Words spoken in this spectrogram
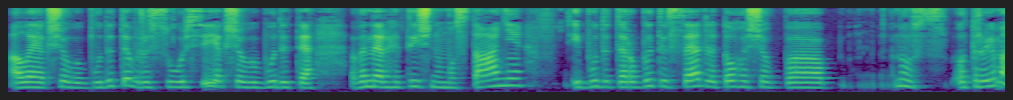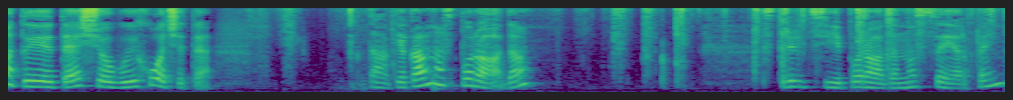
Але якщо ви будете в ресурсі, якщо ви будете в енергетичному стані і будете робити все для того, щоб е, ну, отримати те, що ви хочете. Так, яка в нас порада? Стрільці, порада на серпень.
